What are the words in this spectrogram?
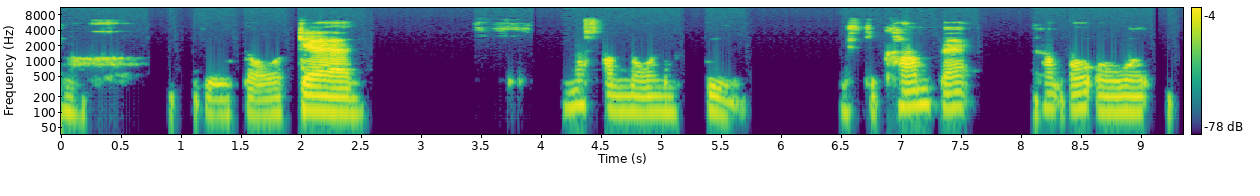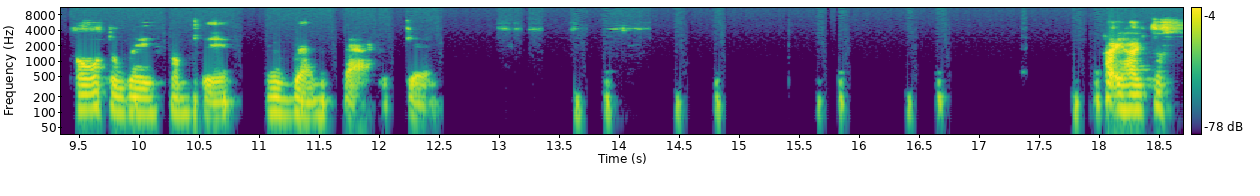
we go again. Most annoying thing is to come back, come all over, all the way from there and then back again. In I just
